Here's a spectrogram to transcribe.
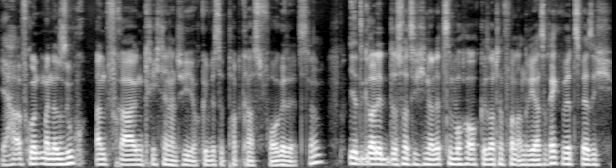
ja, aufgrund meiner Suchanfragen kriege ich dann natürlich auch gewisse Podcasts vorgesetzt. Ne? Jetzt gerade das, was ich in der letzten Woche auch gesagt habe von Andreas Reckwitz, wer sich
